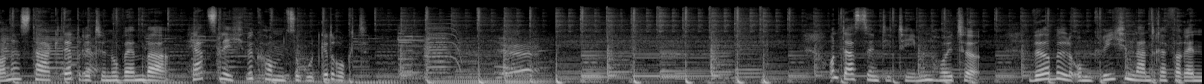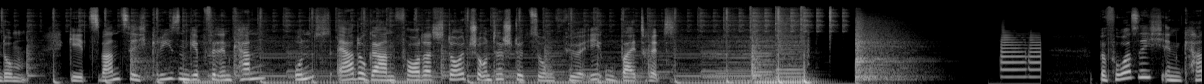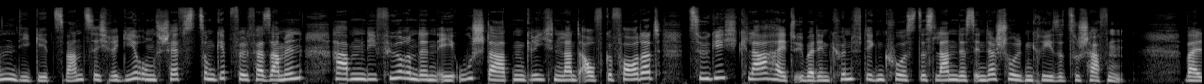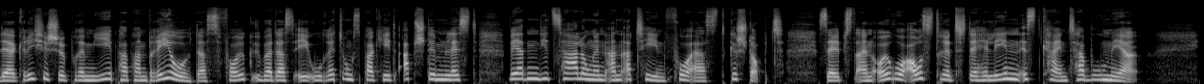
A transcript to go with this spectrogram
Donnerstag, der 3. November. Herzlich willkommen zu Gut gedruckt. Und das sind die Themen heute. Wirbel um Griechenland-Referendum. G20-Krisengipfel in Cannes und Erdogan fordert deutsche Unterstützung für EU-Beitritt. Bevor sich in Cannes die G20-Regierungschefs zum Gipfel versammeln, haben die führenden EU-Staaten Griechenland aufgefordert, zügig Klarheit über den künftigen Kurs des Landes in der Schuldenkrise zu schaffen. Weil der griechische Premier Papandreou das Volk über das EU-Rettungspaket abstimmen lässt, werden die Zahlungen an Athen vorerst gestoppt. Selbst ein Euro-Austritt der Hellenen ist kein Tabu mehr.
